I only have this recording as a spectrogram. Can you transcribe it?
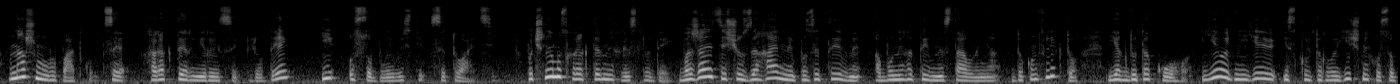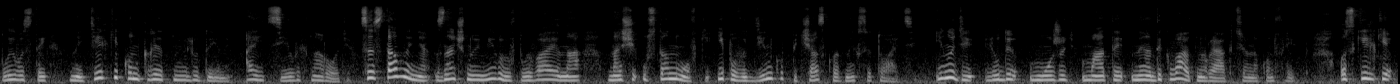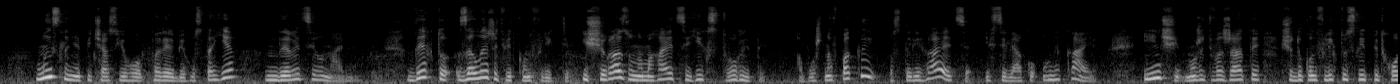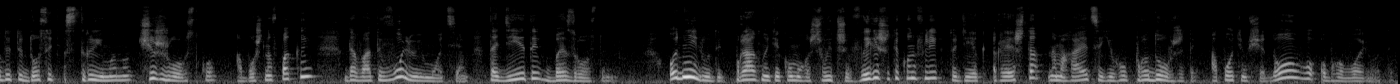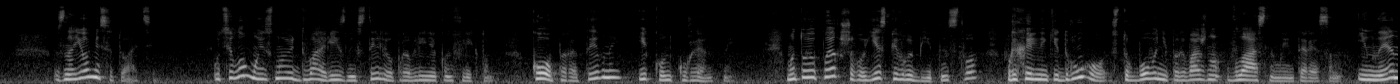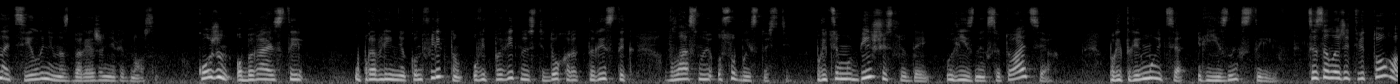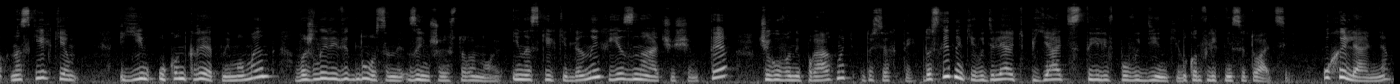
В нашому випадку це характерні риси людей і особливості ситуації. Почнемо з характерних рис людей. Вважається, що загальне позитивне або негативне ставлення до конфлікту, як до такого, є однією із культурологічних особливостей не тільки конкретної людини, а й цілих народів. Це ставлення значною мірою впливає на наші установки і поведінку під час складних ситуацій. Іноді люди можуть мати неадекватну реакцію на конфлікт, оскільки мислення під час його перебігу стає нераціональним. Дехто залежить від конфліктів і щоразу намагається їх створити, або ж навпаки, остерігається і всіляко уникає. Інші можуть вважати, що до конфлікту слід підходити досить стримано чи жорстко, або ж навпаки, давати волю емоціям та діяти без роздумів. Одні люди прагнуть якомога швидше вирішити конфлікт, тоді як решта намагається його продовжити, а потім ще довго обговорювати. Знайомі ситуації. У цілому існують два різних стилі управління конфліктом кооперативний і конкурентний. Метою першого є співробітництво, прихильники другого стурбовані переважно власними інтересами і не націлені на збереження відносин. Кожен обирає стиль управління конфліктом у відповідності до характеристик власної особистості. При цьому більшість людей у різних ситуаціях притримуються різних стилів. Це залежить від того, наскільки їм у конкретний момент важливі відносини з іншою стороною, і наскільки для них є значущим те, чого вони прагнуть досягти. Дослідники виділяють п'ять стилів поведінки у конфліктній ситуації: ухиляння.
